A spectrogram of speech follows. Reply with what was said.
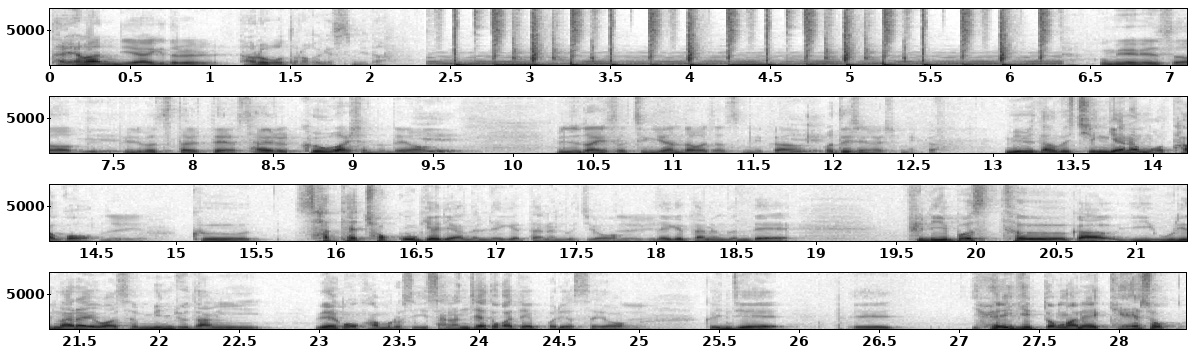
다양한 이야기들을 나눠보도록 하겠습니다. 국민의힘에서 필리버스터 할 때 사회를 거부하셨는데요. 예. 민주당에서 징계한다고 하지 않습니까? 어떻게 생각하십니까? 민주당도 징계는 못하고 네. 그 사퇴 촉구 결의안을 내겠다는 거죠. 네. 내겠다는 건데 필리버스터가 이 우리나라에 와서 민주당이 왜곡함으로써 이상한 제도가 돼 버렸어요. 그 이제 에, 회기 동안에 계속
